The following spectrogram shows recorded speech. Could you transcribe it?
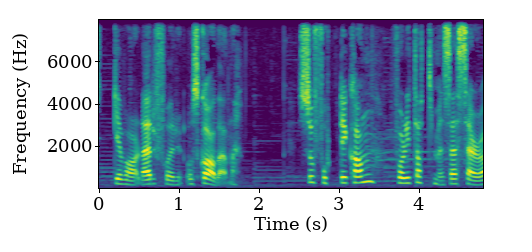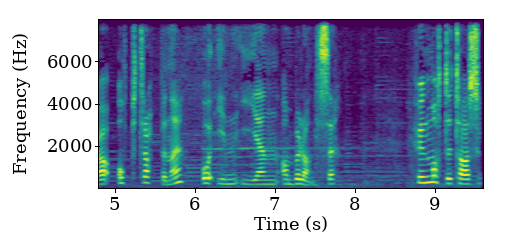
ikke var der for å skade henne. Så fort de kan, får de tatt med seg Sarah opp trappene og inn i en ambulanse. Hun måtte tas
